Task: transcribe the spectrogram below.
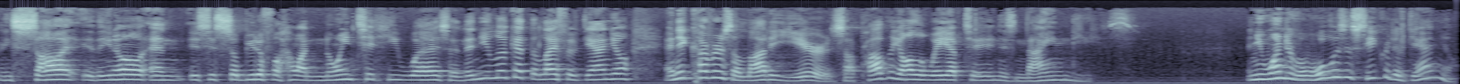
And he saw it, you know, and it's just so beautiful how anointed he was. And then you look at the life of Daniel, and it covers a lot of years, uh, probably all the way up to in his 90s. And you wonder, well, what was the secret of Daniel?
